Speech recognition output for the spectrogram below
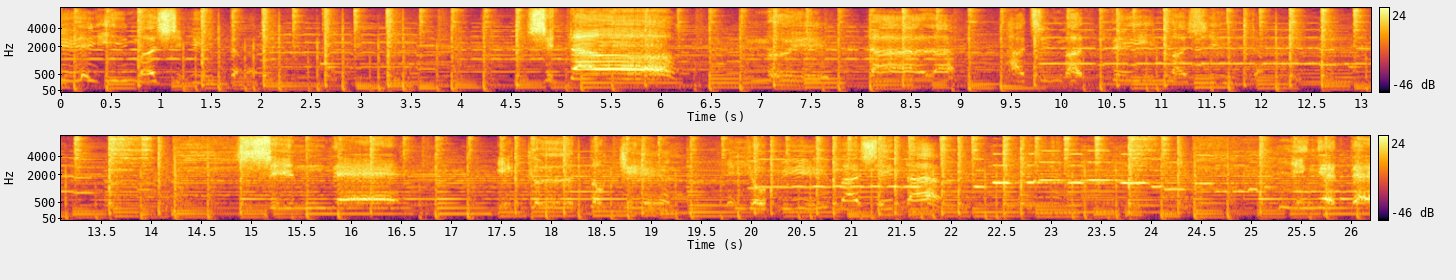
いました。下を向いたら始まっていました。死んでいく時呼びました。逃げて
